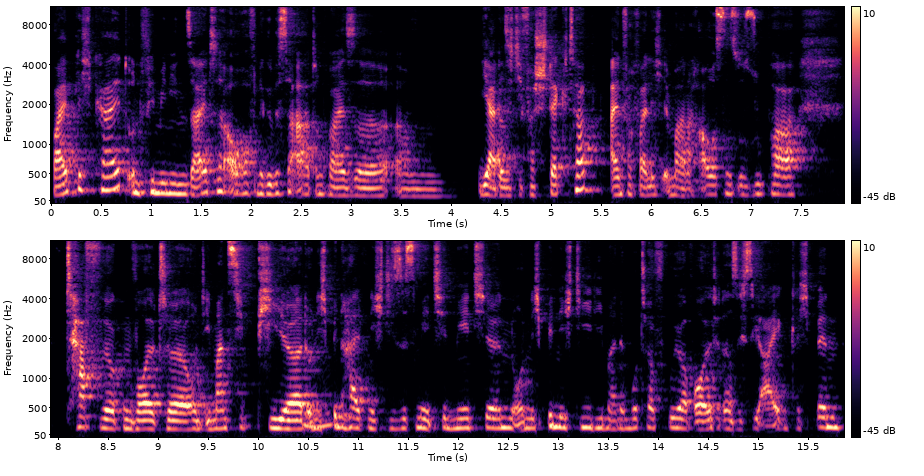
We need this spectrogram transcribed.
Weiblichkeit und femininen Seite auch auf eine gewisse Art und Weise, ähm, ja, dass ich die versteckt habe, einfach weil ich immer nach außen so super tough wirken wollte und emanzipiert und ich bin halt nicht dieses Mädchen Mädchen und ich bin nicht die, die meine Mutter früher wollte, dass ich sie eigentlich bin.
